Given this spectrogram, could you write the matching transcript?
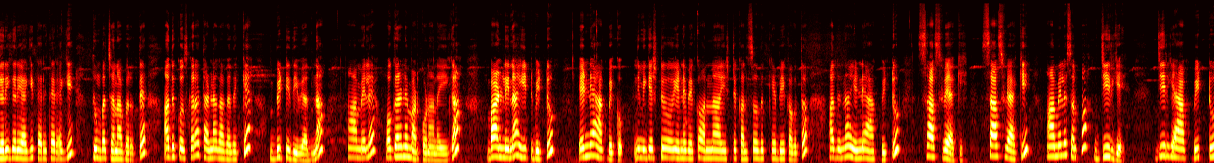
ಗರಿ ಗರಿಯಾಗಿ, ತರಿ ತರಿಯಾಗಿ ತುಂಬ ಚೆನ್ನಾಗಿ ಬರುತ್ತೆ. ಅದಕ್ಕೋಸ್ಕರ ತಣ್ಣಗಾಗೋದಕ್ಕೆ ಬಿಟ್ಟಿದ್ದೀವಿ ಅದನ್ನ ಆಮೇಲೆ ಒಗ್ಗರಣೆ ಮಾಡ್ಕೊಳೋಣ ಈಗ. ಬಾಣಲಿನ ಇಟ್ಬಿಟ್ಟು ಎಣ್ಣೆ ಹಾಕಬೇಕು. ನಿಮಗೆಷ್ಟು ಎಣ್ಣೆ ಬೇಕೋ ಅನ್ನ ಎಷ್ಟು ಕಲಸೋದಕ್ಕೆ ಬೇಕಾಗುತ್ತೋ ಅದನ್ನು ಎಣ್ಣೆ ಹಾಕಿಬಿಟ್ಟು ಸಾಸಿವೆ ಹಾಕಿ. ಸಾಸಿವೆ ಹಾಕಿ ಆಮೇಲೆ ಸ್ವಲ್ಪ ಜೀರಿಗೆ. ಜೀರಿಗೆ ಹಾಕಿಬಿಟ್ಟು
